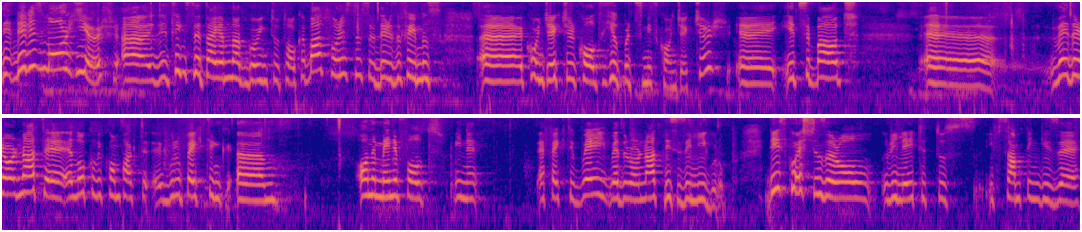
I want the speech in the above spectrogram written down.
Th- There is more here, uh, the things that I am not going to talk about. For instance, uh, there is a famous uh, conjecture called Hilbert-Smith conjecture. Uh, it's about whether or not a, a locally compact uh, group acting um, on a manifold in an effective way, whether or not this is a Lie group. These questions are all related to if something is a,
